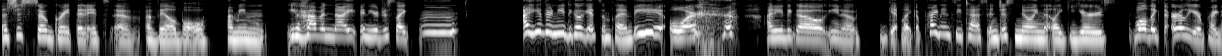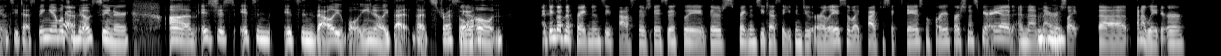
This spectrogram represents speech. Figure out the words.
That's just so great that it's uh, available. I mean you have a night and you're just like mm, I either need to go get some plan B or I need to go, you know, get like a pregnancy test and just knowing that like yours well like the earlier pregnancy test being able yeah. to know sooner um is just it's in, it's invaluable you know like that that stress yeah. alone I think on the pregnancy test, there's basically there's pregnancy tests that you can do early, so like five to six days before your first miss period, and then mm-hmm. there's like the kind of later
